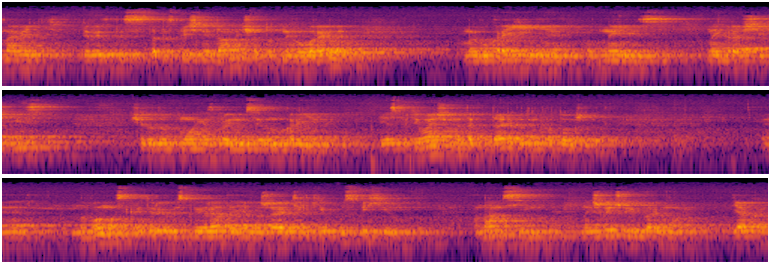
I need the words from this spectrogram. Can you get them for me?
навіть дивитись статистичні дані, що тут не говорили, ми в Україні одне із найкращих міст щодо допомоги Збройним силам України. Я сподіваюся, що ми так далі будемо продовжувати. Е, Новому секретарю міської ради я бажаю тільки успіхів, а нам всім найшвидшої перемоги. Дякую.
